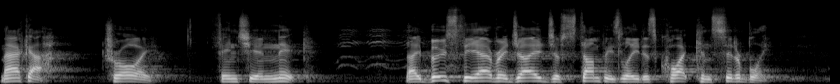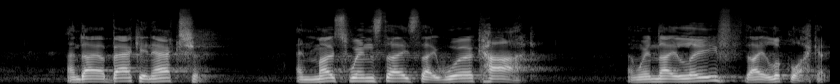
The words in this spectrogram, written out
Macca, Troy, Finchy, and Nick. They boost the average age of Stumpy's leaders quite considerably. And they are back in action. And most Wednesdays they work hard. And when they leave, they look like it.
